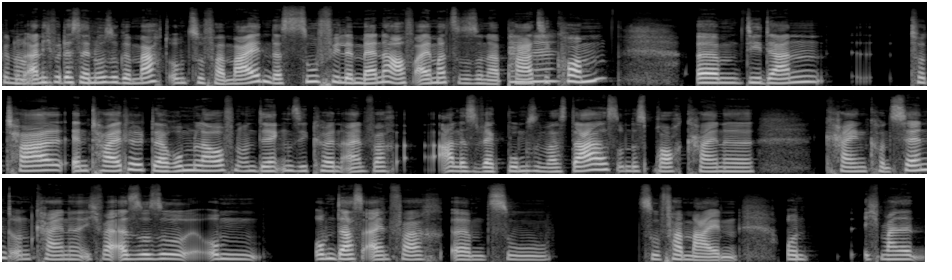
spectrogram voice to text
genau. Und eigentlich wird das ja nur so gemacht, um zu vermeiden, dass zu viele Männer auf einmal zu so einer Party Mhm. kommen, ähm, die dann total entitled da rumlaufen und denken, sie können einfach alles wegbumsen, was da ist und es braucht keine, kein Consent und keine, ich weiß, also so, um, um das einfach ähm, zu, zu vermeiden. Und ich meine,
